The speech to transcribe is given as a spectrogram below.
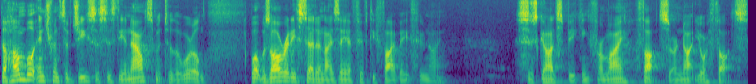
The humble entrance of Jesus is the announcement to the world what was already said in Isaiah 55, 8 through 9. This is God speaking, For my thoughts are not your thoughts,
